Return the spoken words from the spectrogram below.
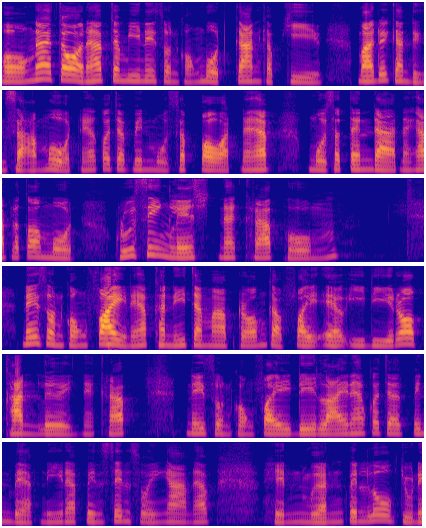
ของหน้าจอนะครับจะมีในส่วนของโหมดการขับขี่มาด้วยกันถึง 3 โหมดนะครับก็จะเป็นโหมดสปอร์ตนะครับโหมดสแตนดาร์ดนะครับแล้วก็โหมด cruising range นะครับผมในส่วนของไฟนะครับคันนี้จะมาพร้อมกับไฟ LED รอบคันเลยนะครับ ในส่วนของไฟ daylight นะครับก็จะเป็นแบบนี้นะครับเป็นเส้นสวยงามนะครับ เห็นเหมือนเป็นโลกอยู่ใน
